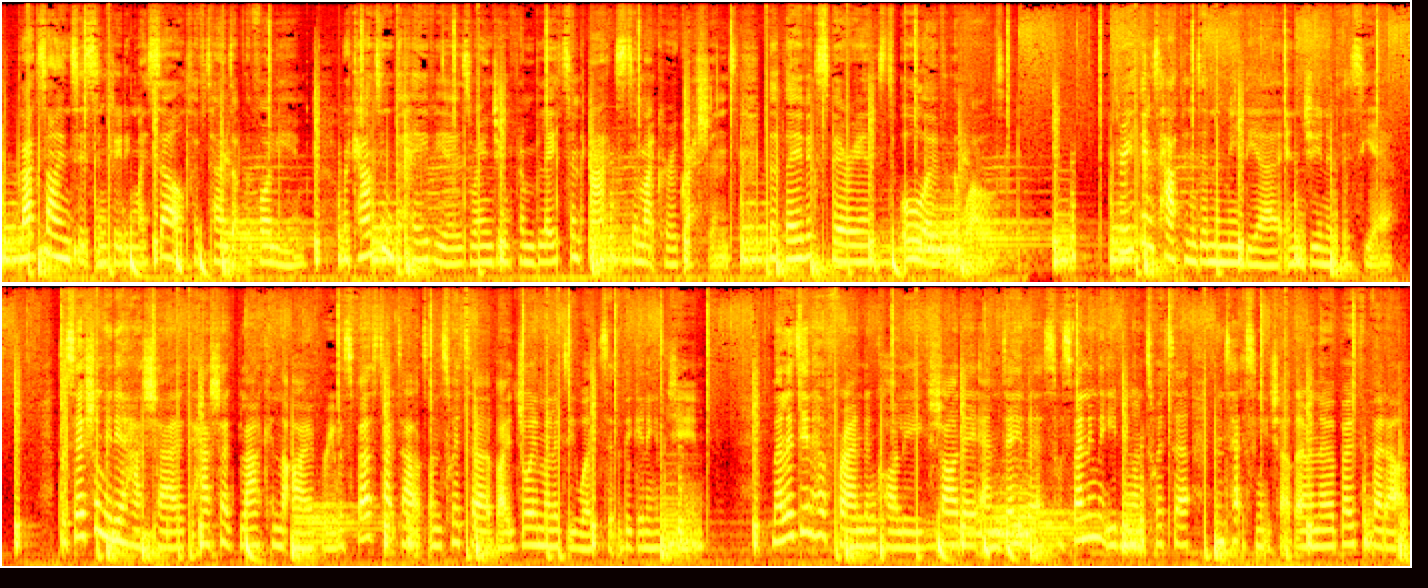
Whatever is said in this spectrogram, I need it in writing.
black scientists, including myself, have turned up the volume, recounting behaviours ranging from blatant acts to microaggressions that they've experienced all over the world. Three things happened in the media in June of this year. The social media hashtag, hashtag Black in the Ivory, was first typed out on Twitter by Joy Melody Woods at the beginning of June. Melody and her friend and colleague, Shardé M. Davis, were spending the evening on Twitter and texting each other, and they were both fed up.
